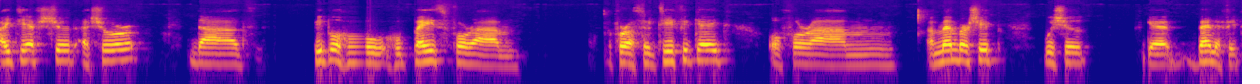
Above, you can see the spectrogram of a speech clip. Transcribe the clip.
ITF should assure that people who who pays for um for a certificate or for um, a membership we should get benefit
